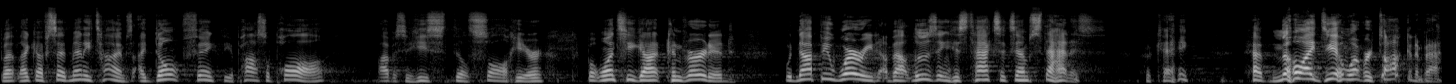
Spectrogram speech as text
But like I've said many times, I don't think the Apostle Paul obviously he's still Saul here, but once he got converted, would not be worried about losing his tax exempt status. Okay? Have no idea what we're talking about.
